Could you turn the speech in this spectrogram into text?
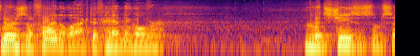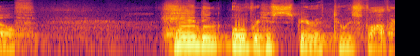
There's a final act of handing over. And it's Jesus himself handing over his spirit to his Father.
